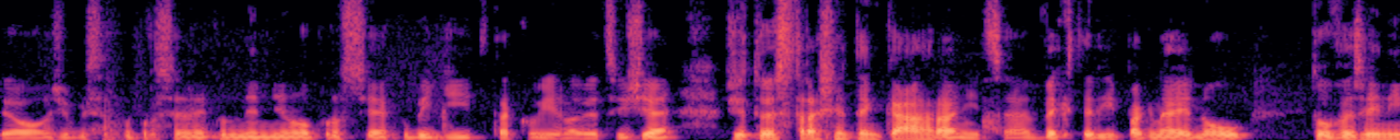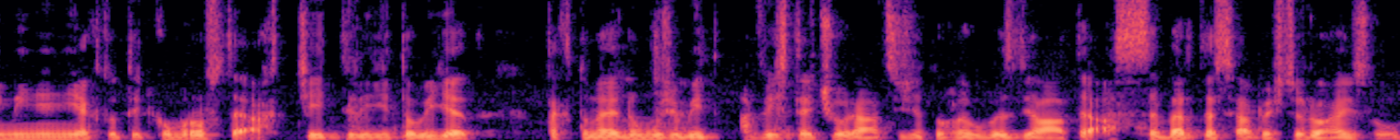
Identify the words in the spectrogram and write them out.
jo? že by se to prostě jako nemělo prostě jakoby dít takovýhle věci, že, že to je strašně tenká hranice, ve který pak najednou to veřejné mínění, jak to teď roste a chtějí ty lidi to vidět, tak to najednou může být a vy jste čuráci, že tohle vůbec děláte a seberte se a běžte do hajzlu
